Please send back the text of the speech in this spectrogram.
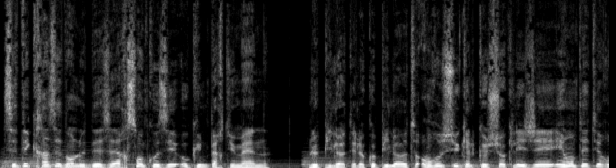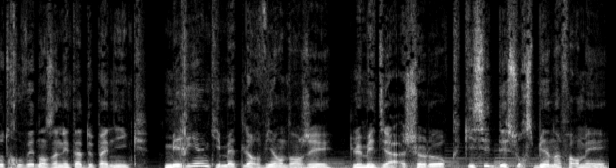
s'est écrasé dans le désert sans causer aucune perte humaine. Le pilote et le copilote ont reçu quelques chocs légers et ont été retrouvés dans un état de panique, mais rien qui mette leur vie en danger. Le média Shorouk, qui cite des sources bien informées,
